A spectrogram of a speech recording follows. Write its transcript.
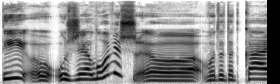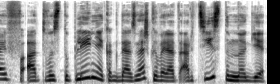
Ты э, уже ловишь э, вот этот кайф от выступления, когда, знаешь, говорят артисты многие,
